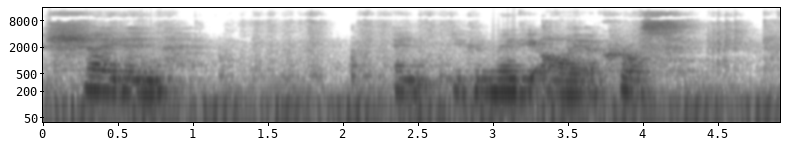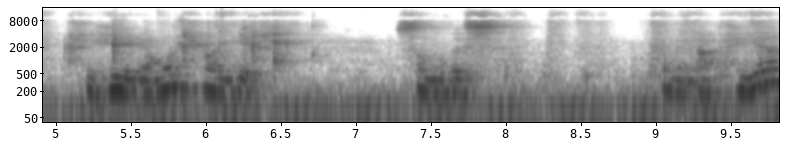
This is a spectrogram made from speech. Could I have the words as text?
shade in and you can move your eye across to here. Now I want to try and get some of this coming up here.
